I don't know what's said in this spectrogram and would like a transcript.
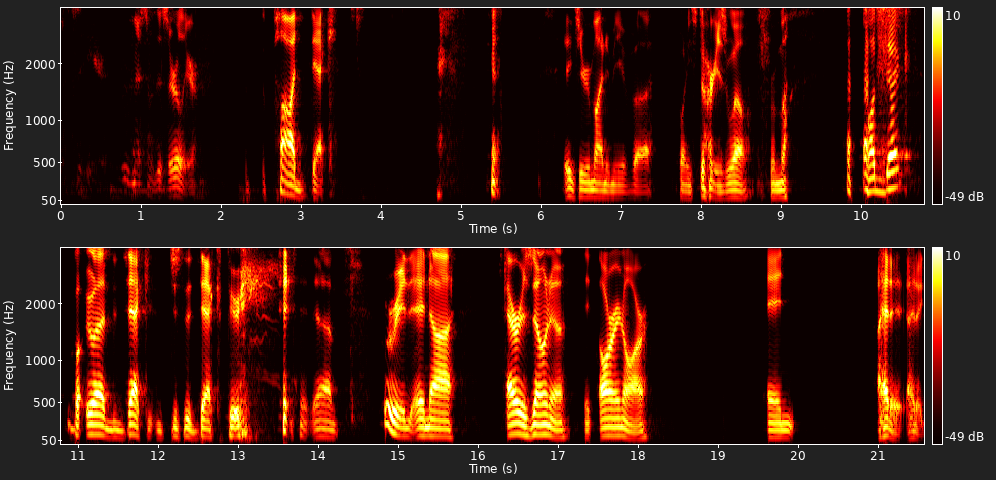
Let's see here. We were messing with this earlier. The, the pod deck. it actually reminded me of a funny story as well from uh, Pod deck. but uh, the deck, just the deck. Period. um, we were in, in uh, Arizona at R and R, and I had a I had a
